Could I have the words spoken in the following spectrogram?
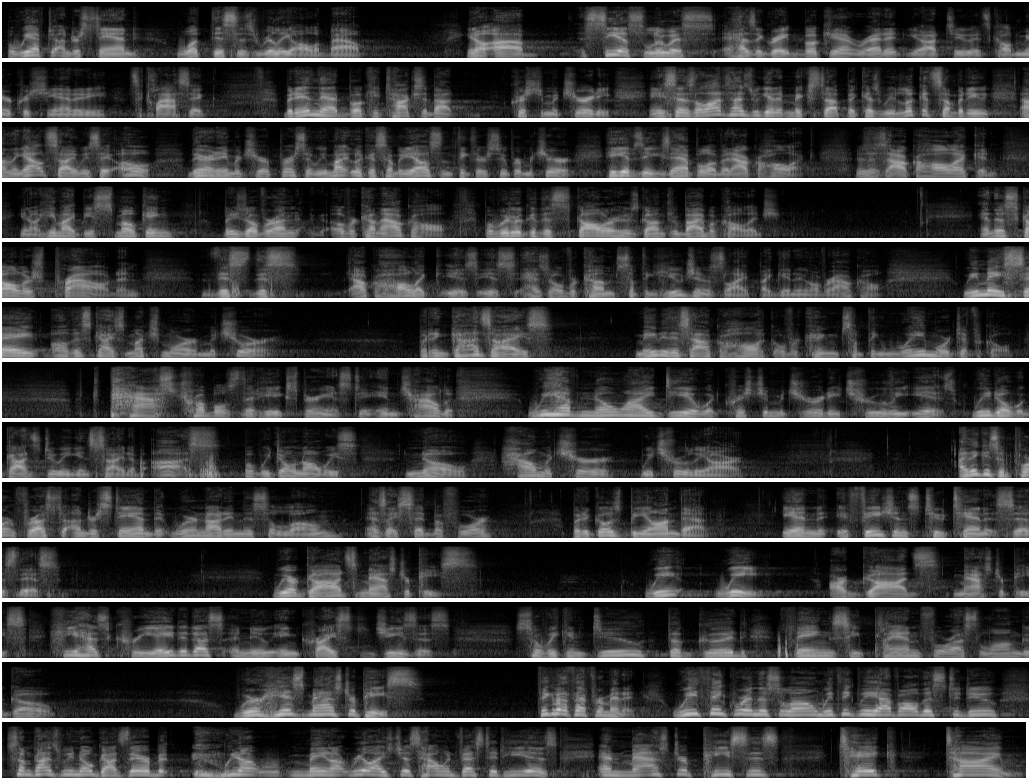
but we have to understand what this is really all about. You know, uh, C.S. Lewis has a great book. If you haven't read it, you ought to. It's called Mere Christianity. It's a classic. But in that book, he talks about Christian maturity. And he says a lot of times we get it mixed up because we look at somebody on the outside and we say, oh, they're an immature person. We might look at somebody else and think they're super mature. He gives the example of an alcoholic. There's this alcoholic, and you know he might be smoking, but he's over overcome alcohol. But we look at this scholar who's gone through Bible college, and this scholar's proud, and this this alcoholic is, is has overcome something huge in his life by getting over alcohol we may say, oh, this guy's much more mature. But in God's eyes, maybe this alcoholic overcame something way more difficult past troubles that he experienced in childhood. We have no idea what Christian maturity truly is. We know what God's doing inside of us, but we don't always know how mature we truly are. I think it's important for us to understand that we're not in this alone, as I said before, but it goes beyond that. In Ephesians 2:10 it says this. We are God's masterpiece. We we are God's masterpiece. He has created us anew in Christ Jesus so we can do the good things he planned for us long ago. We're his masterpiece. Think about that for a minute. We think we're in this alone. We think we have all this to do. Sometimes we know God's there, but we not, may not realize just how invested He is. And masterpieces take time.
